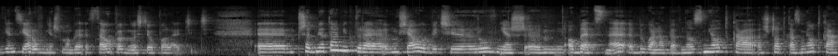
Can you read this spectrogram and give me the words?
więc ja również mogę z całą pewnością polecić. E, przedmiotami, które musiały być e, również obecne, była na pewno zmiotka, szczotka zmiotka,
